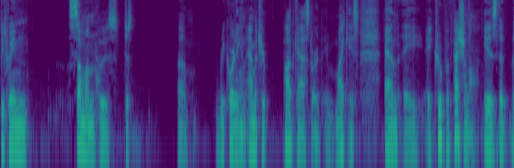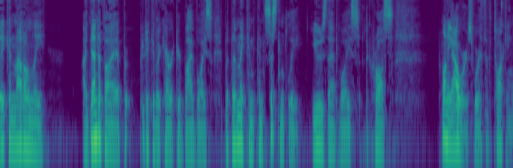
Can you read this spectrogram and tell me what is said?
between someone who's just uh, recording an amateur podcast, or in my case, and a a true professional is that they can not only identify a p- particular character by voice, but then they can consistently use that voice across 20 hours worth of talking.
